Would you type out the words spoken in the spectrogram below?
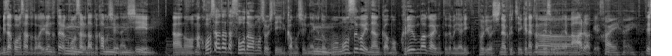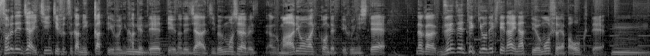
ビザコンサルタントとかいるんだったらコンサルタントかもしれないしあの、まあ、コンサルタントは相談はもちろんしていいかもしれないけど、うん、もうものすごいなんかもうクレームまがいの例えばやり取りをしなくちゃいけなかったりすることがやっぱあるわけですよ、はいはい、でそれでじゃあ1日2日3日っていうふうにかけてっていうので、うん、じゃあ自分も調べなんか周りも巻き込んでっていうふうにしてなんか全然適応できてないなって思う人はやっぱ多くて、うん、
